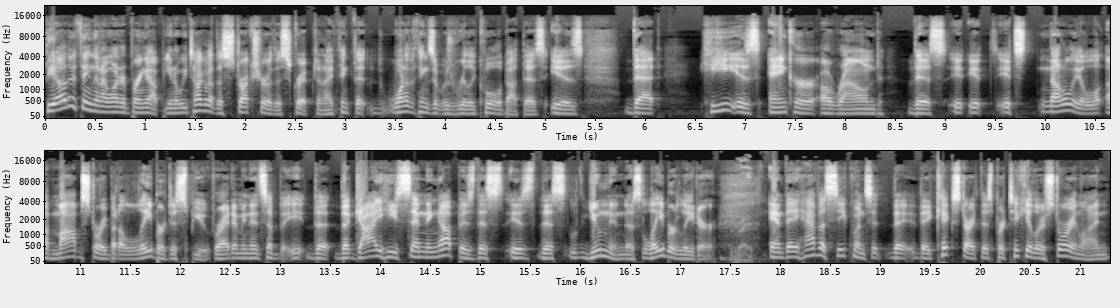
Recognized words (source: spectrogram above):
The other thing that I want to bring up, you know, we talk about the structure of the script, and I think that one of the things that was really cool about this is that he is anchor around this it, it it's not only a, a, mob story but a labor dispute right i mean it's a the the guy he's sending up is this is this union this labor leader right. and they have a sequence they, they kickstart this particular storyline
